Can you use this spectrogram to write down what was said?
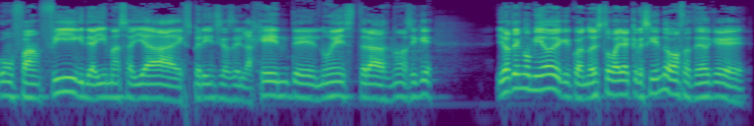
un fanfic, de ahí más allá experiencias de la gente, nuestras, ¿no? Así que yo tengo miedo de que cuando esto vaya creciendo vamos a tener que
